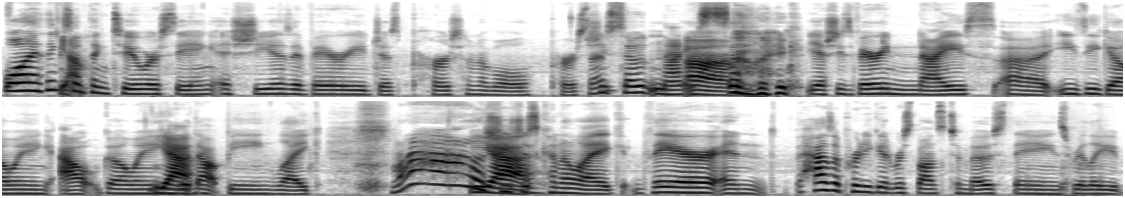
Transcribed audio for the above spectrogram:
Well, I think Yeah. something too we're seeing is she is a very just personable person. She's so nice. Um, like, yeah, she's very nice, uh, easygoing, outgoing, Yeah. without being like, wow. Yeah. She's just kind of like there and has a pretty good response to most things. Really,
